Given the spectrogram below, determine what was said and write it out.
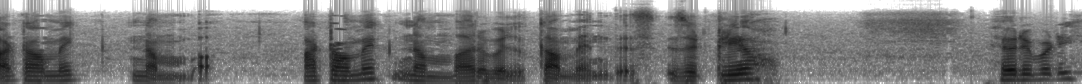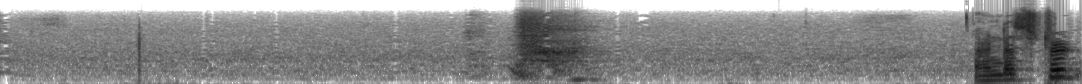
atomic number. Atomic number will come in this. Is it clear? Everybody? Understood?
